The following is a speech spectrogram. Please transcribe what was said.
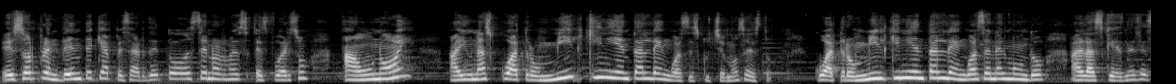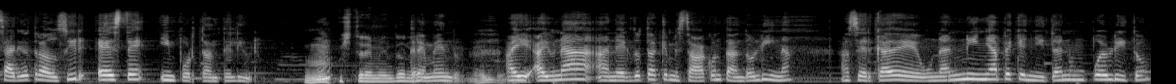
Es sorprendente que a pesar de todo este enorme es- esfuerzo, aún hoy hay unas 4.500 lenguas, escuchemos esto, 4.500 lenguas en el mundo a las que es necesario traducir este importante libro. Uy, tremendo, ¿no? Tremendo. Hay, hay una anécdota que me estaba contando Lina acerca de una niña pequeñita en un pueblito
